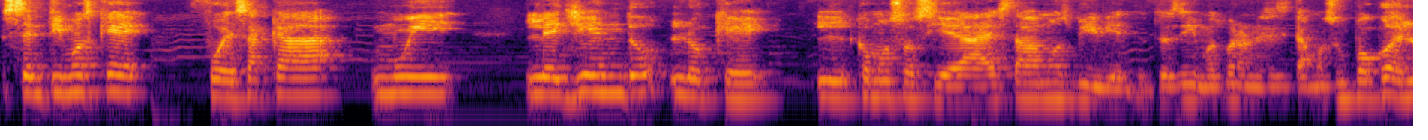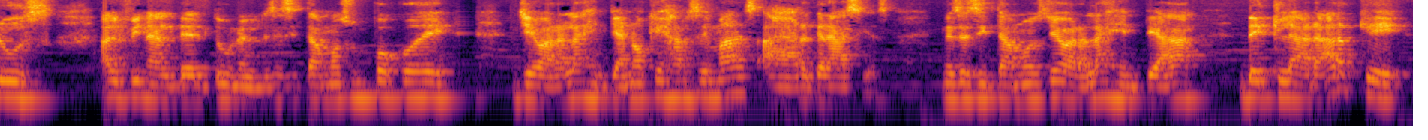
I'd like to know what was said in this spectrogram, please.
sentimos que fue sacada muy leyendo lo que como sociedad estábamos viviendo. Entonces dijimos, bueno, necesitamos un poco de luz al final del túnel, necesitamos un poco de llevar a la gente a no quejarse más, a dar gracias necesitamos llevar a la gente a declarar que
